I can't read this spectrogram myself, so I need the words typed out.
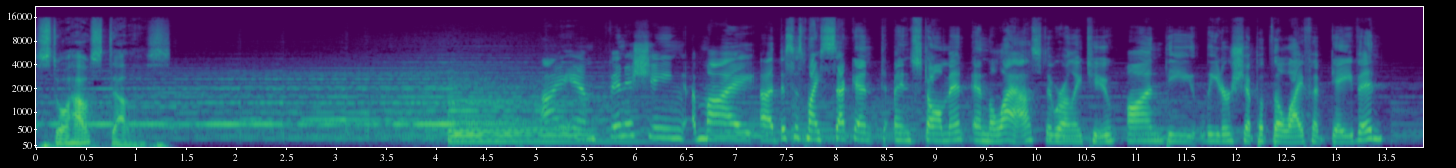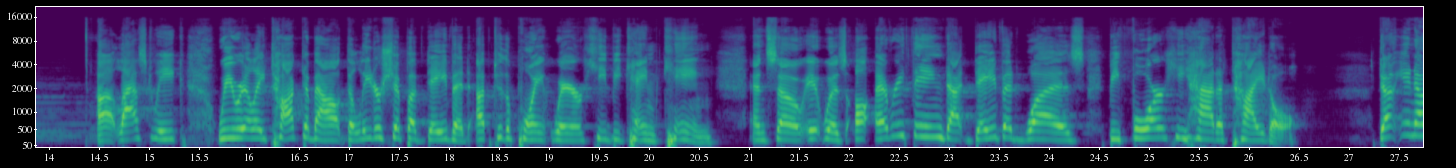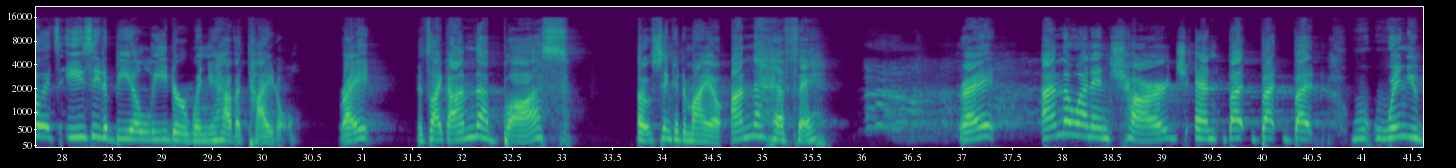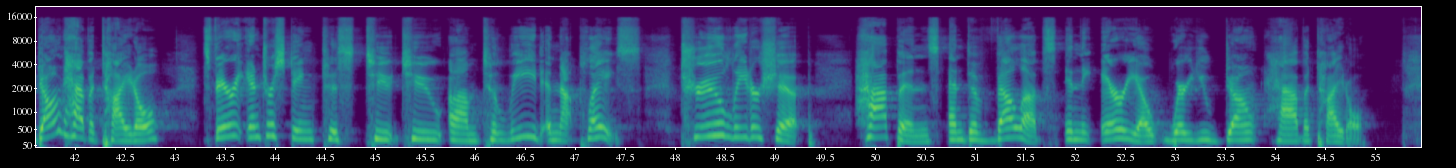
Storehouse, Dallas. I am finishing my, uh, this is my second installment and the last, there were only two, on the leadership of the life of David. Uh, last week, we really talked about the leadership of David up to the point where he became king. And so it was all, everything that David was before he had a title. Don't you know it's easy to be a leader when you have a title, right? It's like, I'm the boss. Oh, Cinco de Mayo. I'm the jefe, right? I'm the one in charge. And, but, but, but when you don't have a title, it's very interesting to, to, to, um, to lead in that place. True leadership happens and develops in the area where you don't have a title.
